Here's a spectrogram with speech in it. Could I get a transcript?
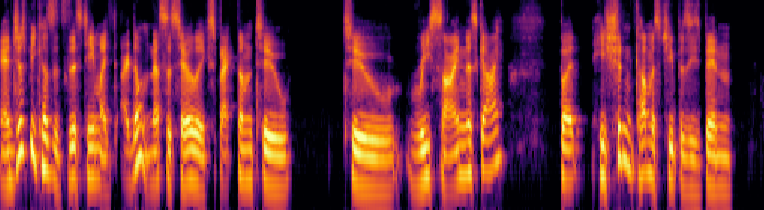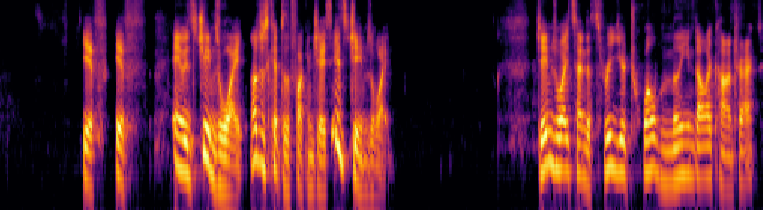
And just because it's this team, I, I don't necessarily expect them to to re-sign this guy, but he shouldn't come as cheap as he's been. If if anyway, it's James White. I'll just get to the fucking chase. It's James White. James White signed a three-year, twelve million dollar contract.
